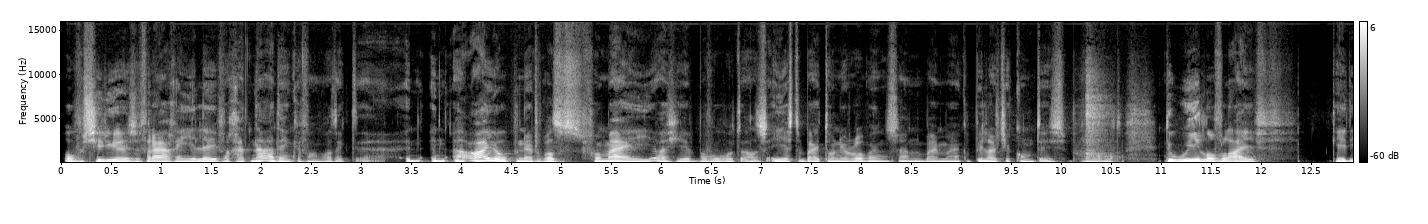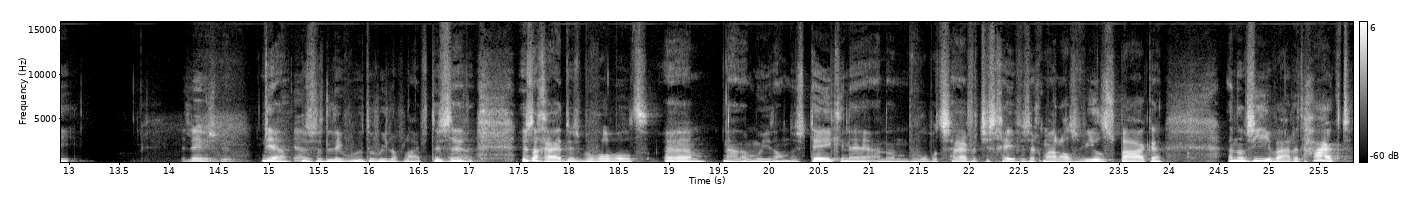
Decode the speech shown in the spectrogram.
over serieuze vragen in je leven gaat nadenken. Van wat ik, uh, een, een eye-opener was voor mij, als je bijvoorbeeld als eerste bij Tony Robbins en bij Michael Pillartje komt, is bijvoorbeeld The Wheel of Life. Ken je die? Het levenswiel. Ja, dus het The Wheel of Life. Dus, ja. uh, dus dan ga je dus bijvoorbeeld, uh, nou dan moet je dan dus tekenen en dan bijvoorbeeld cijfertjes geven, zeg maar als wielspaken. En dan zie je waar het haakt.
